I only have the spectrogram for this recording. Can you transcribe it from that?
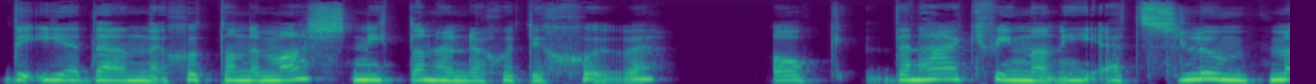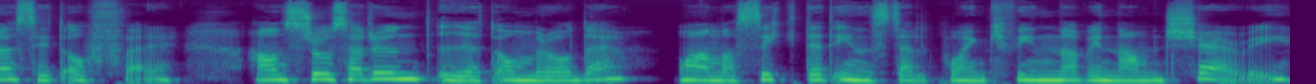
Det är den 17 mars 1977 och den här kvinnan är ett slumpmässigt offer. Han strosar runt i ett område och han har siktet inställt på en kvinna vid namn Sherry.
